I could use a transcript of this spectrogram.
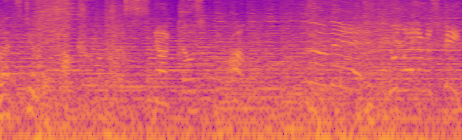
Let's do this. How could the snot-nosed punk? Move in! You let him escape!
